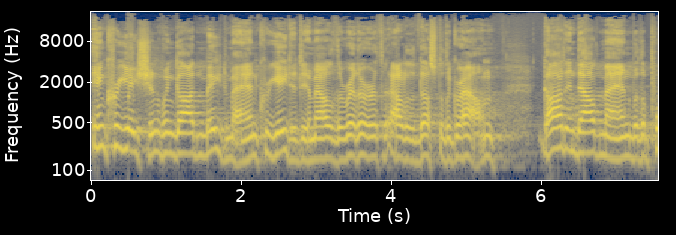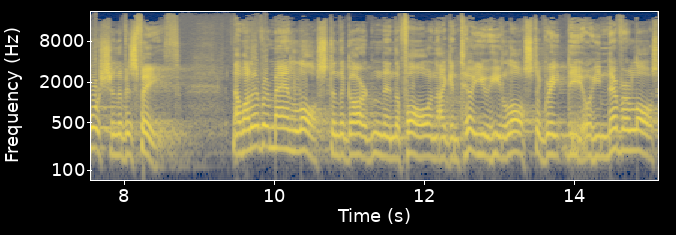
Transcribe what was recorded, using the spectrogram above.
In creation, when God made man, created him out of the red earth, out of the dust of the ground, God endowed man with a portion of his faith. Now, whatever man lost in the garden in the fall, and I can tell you he lost a great deal, he never lost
